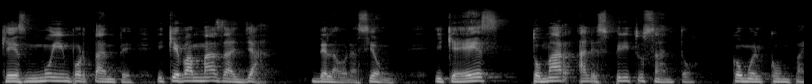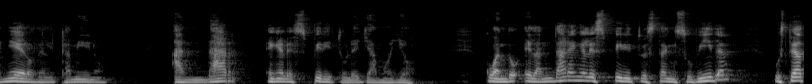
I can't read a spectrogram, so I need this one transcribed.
que es muy importante y que va más allá de la oración y que es tomar al Espíritu Santo como el compañero del camino. Andar en el Espíritu le llamo yo. Cuando el andar en el Espíritu está en su vida, usted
